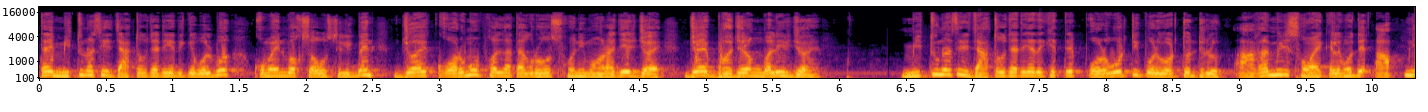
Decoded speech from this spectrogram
তাই মিথুন রাশির জাতক জাতিকে দিকে বলব কমেন্ট বক্সে অবশ্যই লিখবেন, জয় কর্মফলদাতা গ্রহ শনি মহারাজের জয় জয় বজরংবলীর জয়। মিথুন রাশির জাতক জাতিকাদের ক্ষেত্রে পরবর্তী পরিবর্তনটি হলো আগামীর সময়কালের মধ্যে আপনি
